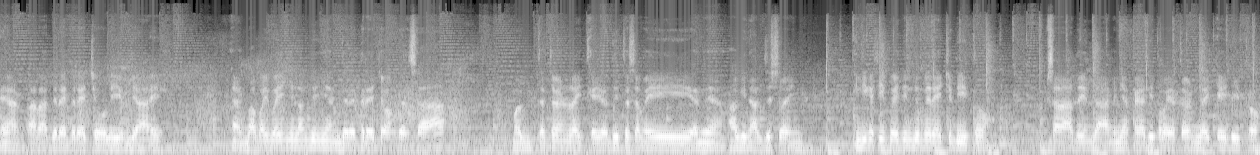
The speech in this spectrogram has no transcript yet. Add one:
Ayan, para dire-diretso uli yung biyahe. Ayan, babaybayin nyo lang din yan. Dire-diretso hanggang sa magta-turn right kayo dito sa may ano yan, Aguinaldo Shrine. Hindi kasi pwedeng dumiretso dito. Sarado yung daanan niya, kaya dito kayo turn right kayo dito.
